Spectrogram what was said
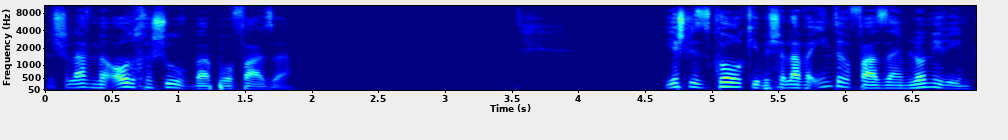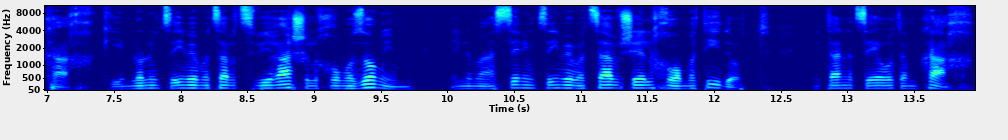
זה שלב מאוד חשוב בפרופאזה. יש לזכור כי בשלב האינטרפאזה הם לא נראים כך, כי הם לא נמצאים במצב צבירה של כרומוזומים, הם למעשה נמצאים במצב של כרומטידות. ניתן לצייר אותם כך.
